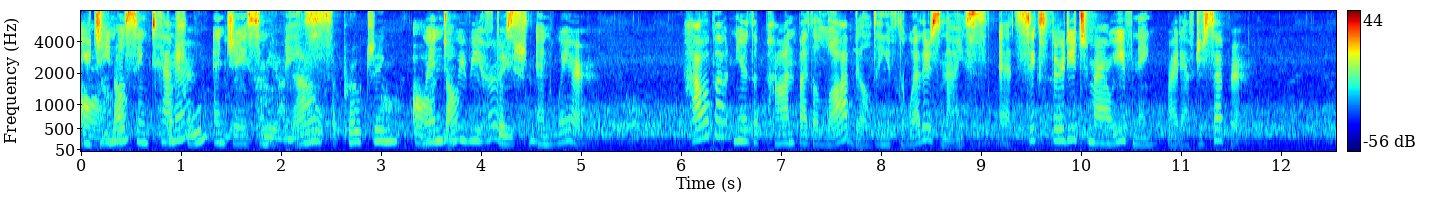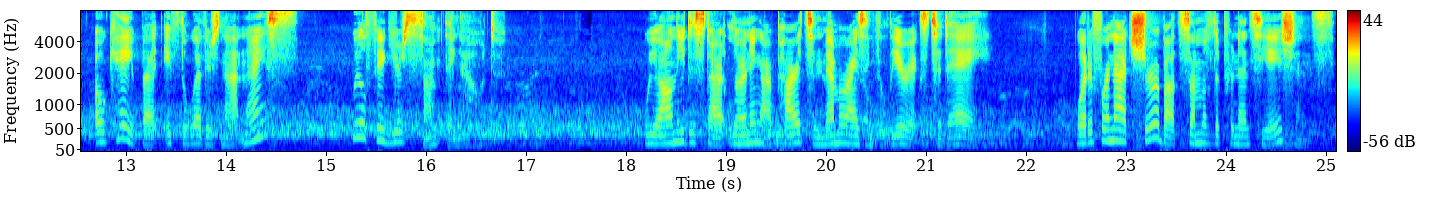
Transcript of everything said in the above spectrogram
Eugene will sing tenor, and Jason We are now bass. When do we rehearse and where? How about near the pond by the law building if the weather's nice at 6:30 tomorrow evening right after supper? Okay, but if the weather's not nice, we'll figure something out. We all need to start learning our parts and memorizing the lyrics today. What if we're not sure about some of the pronunciations?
